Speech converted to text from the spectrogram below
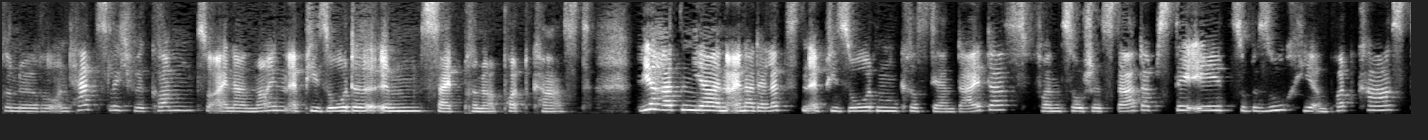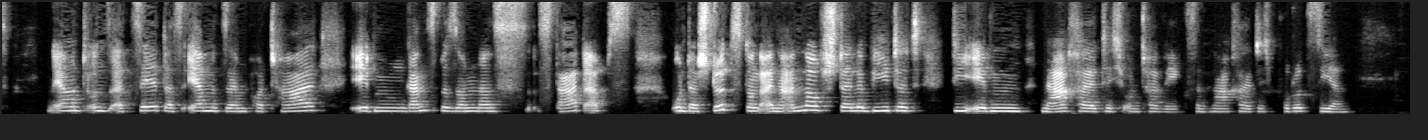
Sidepreneure und herzlich willkommen zu einer neuen Episode im Sidepreneur Podcast. Wir hatten ja in einer der letzten Episoden Christian Deiters von socialstartups.de zu Besuch hier im Podcast. Er hat uns erzählt, dass er mit seinem Portal eben ganz besonders Startups unterstützt und eine Anlaufstelle bietet, die eben nachhaltig unterwegs sind, nachhaltig produzieren.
